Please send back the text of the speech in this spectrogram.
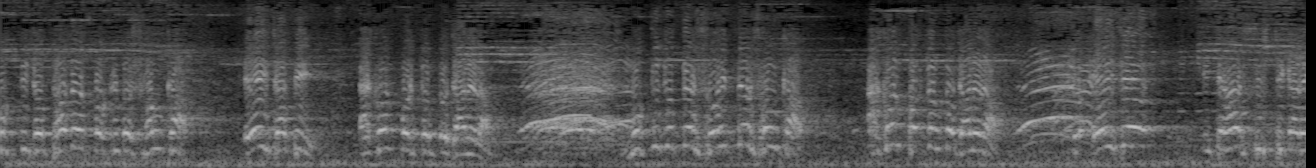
মুক্তিযোদ্ধাদের প্রকৃত সংখ্যা এই জাতি এখন পর্যন্ত জানে না। মুক্তিযুদ্ধের শহীদদের সংখ্যা এখন পর্যন্ত জানে না। এই যে ইতিহাস সৃষ্টিকারী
